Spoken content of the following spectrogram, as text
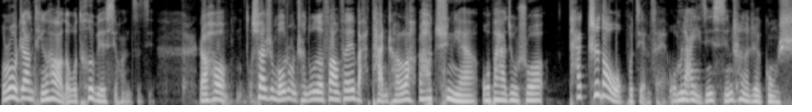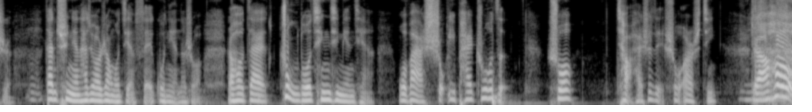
我说我这样挺好的，我特别喜欢自己，然后算是某种程度的放飞吧，坦诚了。然后去年我爸就说他知道我不减肥，我们俩已经形成了这个共识，但去年他就要让我减肥，过年的时候，然后在众多亲戚面前，我爸手一拍桌子，说巧还是得瘦二十斤，然后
